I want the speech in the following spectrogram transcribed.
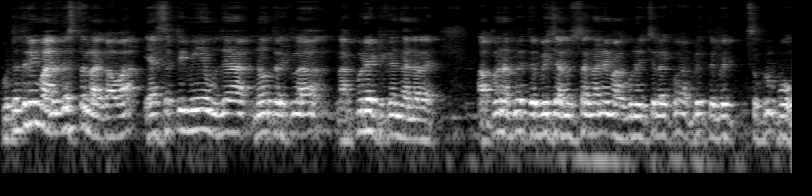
कुठेतरी मार्गस्थ लागावा यासाठी मी उद्या नऊ तारखेला नागपूर या ठिकाणी जाणार आहे. आपण आपल्या तब्येच्या अनुषंगाने मागून इच्छिला किंवा आपली तब्येत सुखरूप हो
